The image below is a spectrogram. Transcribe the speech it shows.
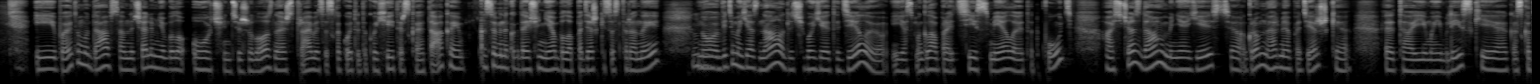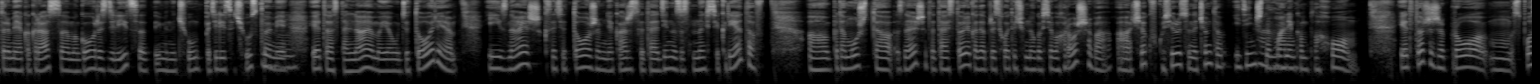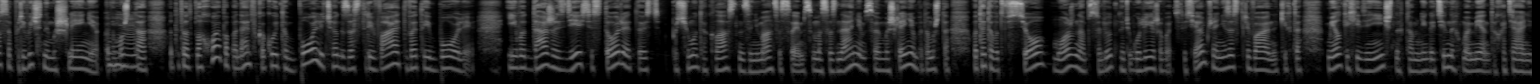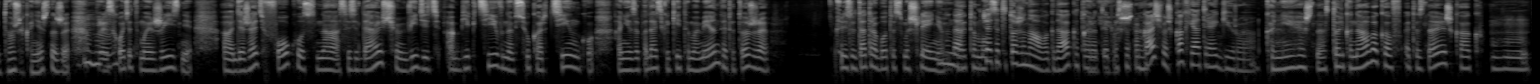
И поэтому, да, в самом начале мне было очень тяжело, знаешь, справиться с какой-то такой хейтерской атакой, особенно когда еще не было поддержки со стороны. Но, видимо, я знала, для чего я это делаю, и я смогла пройти смело этот путь. А сейчас, да, у меня есть огромная армия поддержки. Это и мои мои близкие, с которыми я как раз э, могу разделиться, именно чу поделиться чувствами. Mm-hmm. И это остальная моя аудитория. И знаешь, кстати, тоже, мне кажется, это один из основных секретов, а, потому что, знаешь, это та история, когда происходит очень много всего хорошего, а человек фокусируется на чем-то единичном ага. маленьком плохом. И это тоже же про способ привычного мышления, потому угу. что вот это вот плохое попадает в какую-то боль, и человек застревает в этой боли. И вот даже здесь история, то есть почему так классно заниматься своим самосознанием, своим мышлением, потому что вот это вот все можно абсолютно регулировать. То есть я, например, не застреваю на каких-то мелких, единичных, там, негативных моментах, хотя они тоже, конечно же, угу. происходят в моей жизни. А, держать фокус на созидающем, видеть объективно всю картинку, а не западать в какие-то моменты, это тоже результат работы с мышлением. Ну, да. Поэтому... Получается, это тоже навык, да, который Конечно. ты просто прокачиваешь. Как я отреагирую? Конечно, столько навыков. Это знаешь, как м-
